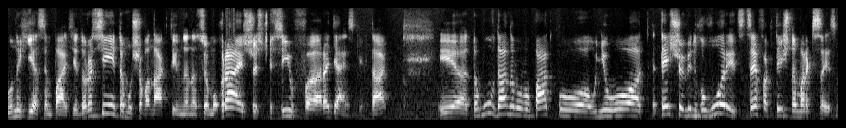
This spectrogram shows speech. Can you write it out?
У них є симпатії до Росії, тому що вона активно на цьому грає ще з часів радянських, так і е, тому в даному випадку у нього те, що він говорить, це фактично марксизм.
